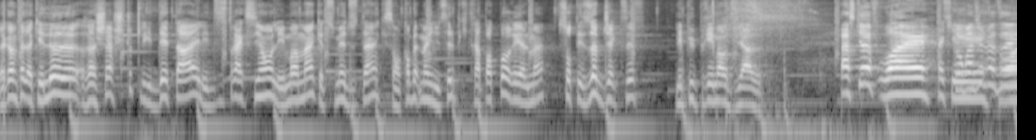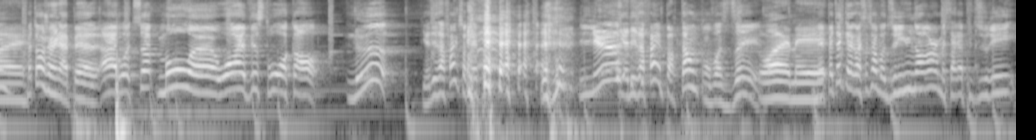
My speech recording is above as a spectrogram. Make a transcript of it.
J'ai comme fait, ok, là, là, recherche tous les détails, les distractions, les moments que tu mets du temps qui sont complètement inutiles puis qui te rapportent pas réellement sur tes objectifs les plus primordiaux. Parce que ouais, ok. tu comprends ce que je veux dire? Ouais. Mettons, j'ai un appel. Ah, what's up, Mo? Euh, ouais, vis trois quarts. Là, il y a des affaires qui sont importantes. Il y a des affaires importantes qu'on va se dire. Ouais, Mais mais. peut-être que la conversation va durer une heure, mais ça aurait pu durer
